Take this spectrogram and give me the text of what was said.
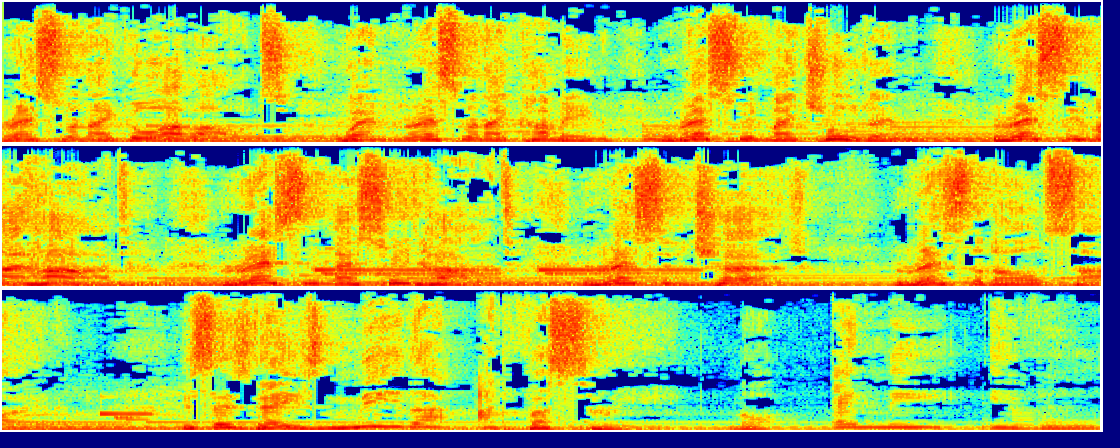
Rest when I go about. When rest when I come in. Rest with my children. Rest in my heart. Rest in my sweetheart. Rest in church. Rest on all sides. He says there is neither adversary nor any evil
